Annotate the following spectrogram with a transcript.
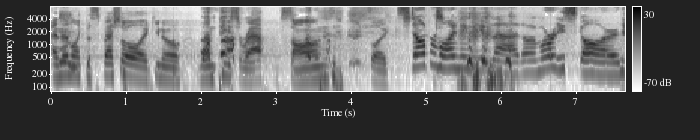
and then like the special like you know One Piece rap song. It's like Stop reminding me of that. I'm already scarred.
